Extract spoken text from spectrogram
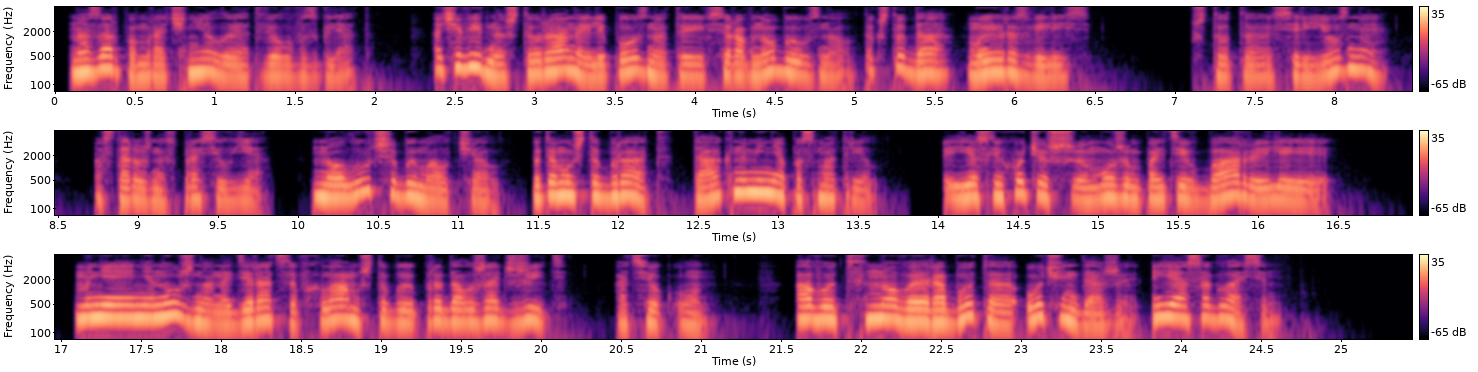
Назар помрачнел и отвел взгляд. «Очевидно, что рано или поздно ты все равно бы узнал, так что да, мы развелись». «Что-то серьезное? осторожно спросил я. Но лучше бы молчал, потому что брат так на меня посмотрел. Если хочешь, можем пойти в бар или... Мне не нужно надираться в хлам, чтобы продолжать жить, отек он. А вот новая работа очень даже, я согласен.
